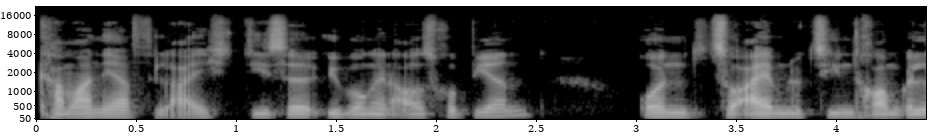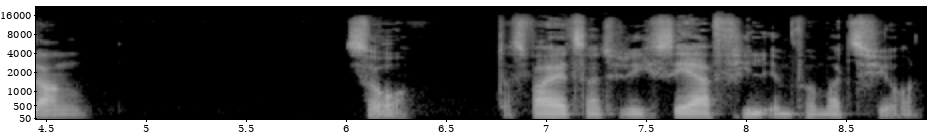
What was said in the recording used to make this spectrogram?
kann man ja vielleicht diese Übungen ausprobieren und zu einem luziden Traum gelangen. So, das war jetzt natürlich sehr viel Information.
